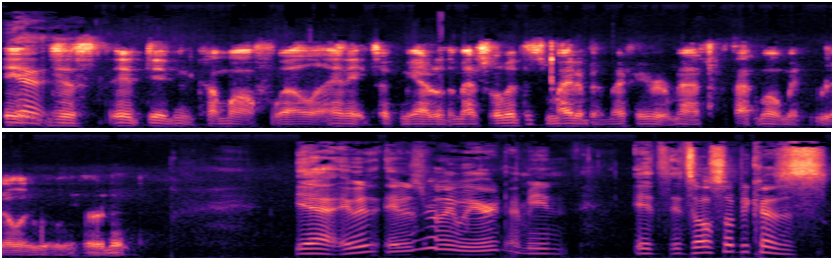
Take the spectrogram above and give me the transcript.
It yeah. just it didn't come off well, and it took me out of the match a little bit. This might have been my favorite match, but that moment really, really hurt it. Yeah, it was it was really weird. I mean, it's it's also because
